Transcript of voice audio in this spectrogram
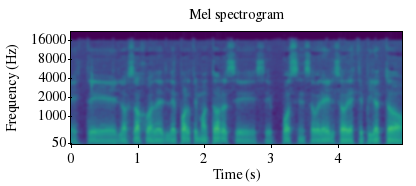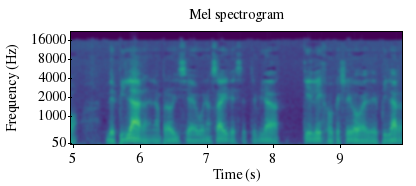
este, los ojos del deporte motor se, se posen sobre él, sobre este piloto de Pilar en la provincia de Buenos Aires. Este, mira qué lejos que llegó eh, de Pilar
